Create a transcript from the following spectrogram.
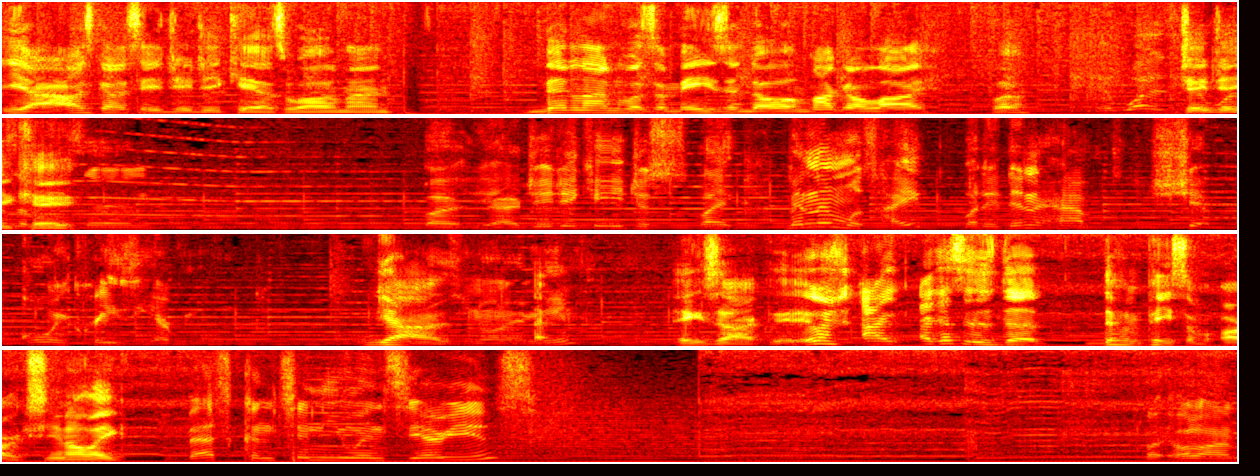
yeah, I was gonna say JJK as well, man. Vinland was amazing though, I'm not gonna lie. But It was it JJK. was. But yeah, JJK just like Vinland was hype, but it didn't have shit going crazy every week. yeah, You know what I mean? exactly. It was I, I guess it's the different pace of arcs, you know, like Best continuing series. But hold on.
